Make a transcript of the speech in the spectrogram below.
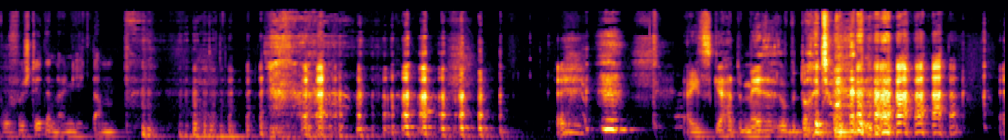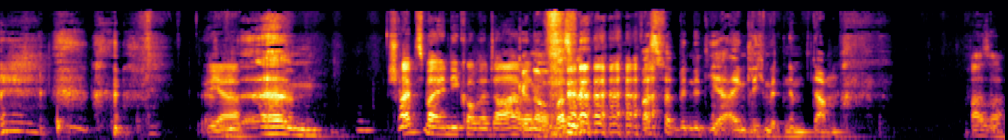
Wofür steht denn eigentlich Damm? Es hat mehrere Bedeutungen. Ja. ähm, Schreibt's mal in die Kommentare. genau, was, was verbindet ihr eigentlich mit einem Damm? Wasser.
